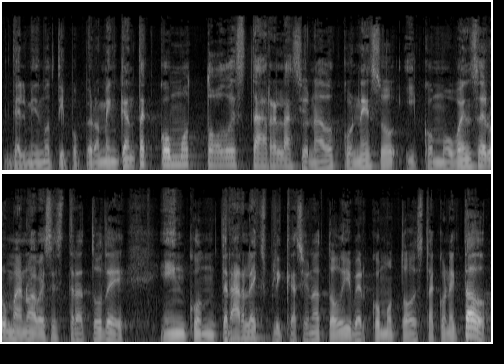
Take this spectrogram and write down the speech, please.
del mismo tipo. Pero me encanta cómo todo está relacionado con eso y como buen ser humano a veces trato de encontrar la explicación a todo y ver cómo todo está conectado.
